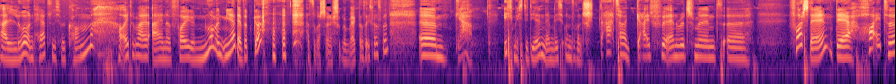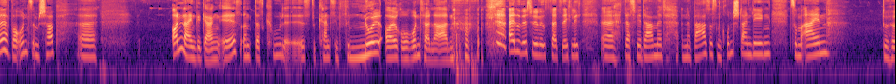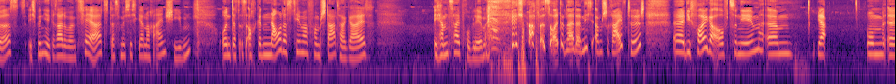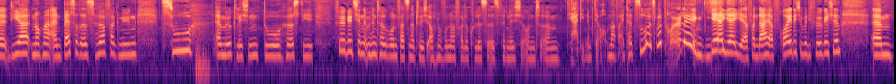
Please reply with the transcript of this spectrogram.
Hallo und herzlich willkommen. Heute mal eine Folge nur mit mir, der Wipke. Hast du wahrscheinlich schon gemerkt, dass ich was bin. Ähm, ja, ich möchte dir nämlich unseren Starter-Guide für Enrichment äh, vorstellen, der heute bei uns im Shop äh, online gegangen ist. Und das Coole ist, du kannst ihn für 0 Euro runterladen. also das Schöne ist tatsächlich, äh, dass wir damit eine Basis, einen Grundstein legen. Zum einen, du hörst, ich bin hier gerade beim Pferd, das möchte ich gerne noch einschieben. Und das ist auch genau das Thema vom Starter Guide. Ich habe ein Zeitproblem. Ich habe es heute leider nicht am Schreibtisch, äh, die Folge aufzunehmen. Ähm, ja, um äh, dir nochmal ein besseres Hörvergnügen zu ermöglichen. Du hörst die Vögelchen im Hintergrund, was natürlich auch eine wundervolle Kulisse ist, finde ich. Und ähm, ja, die nimmt ja auch immer weiter zu. Es wird Frühling. Yeah, yeah, yeah. Von daher freue dich über die Vögelchen. Ähm,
